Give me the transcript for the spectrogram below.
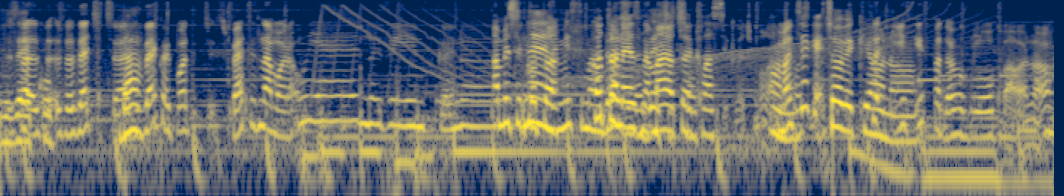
za Zeku. Za, za Zečića, Da. za Zeko i Potočić. Pa ja ti znam ono, u jednoj zimskoj noći. A mislim, ko Ne, to, ne, mislim, ko to ne zna, Majo, to je klasik već polako. Ono, Ma čekaj, čovjek je ono... Is, ispada glupa, ono.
